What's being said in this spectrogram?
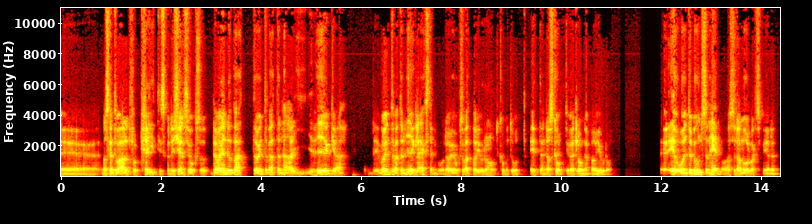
Ehm, man ska inte vara alltför kritisk men det känns ju också, det har ändå varit, det har inte varit den här höga, det har inte varit en hög lägstanivå. Det har ju också varit perioder när det inte kommit åt ett enda skott i rätt långa perioder. Eh, och inte Bunsen heller, alltså där målvaktsspelet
